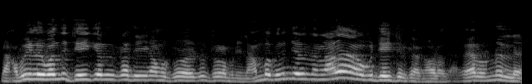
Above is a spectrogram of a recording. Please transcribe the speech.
அவங்களுக்கு வந்து ஜெயிக்கிறதுக்காக நமக்கு எதுவும் சொல்ல முடியும். நம்ம பிரிஞ்சிருந்தனால அவங்க ஜெயிச்சிருக்காங்க அவ்வளோதான் வேறு ஒன்றும் இல்லை.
